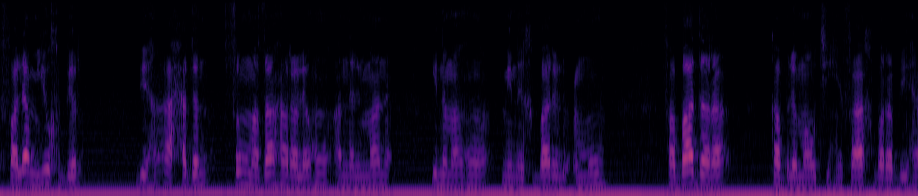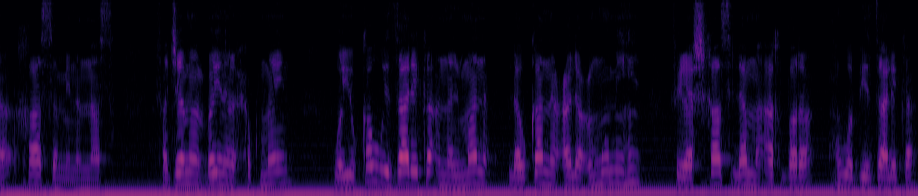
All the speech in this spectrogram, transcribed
فلم يخبر بها أحدا ثم ظهر له أن المنع إنما هو من إخبار العموم فبادر قبل موته فأخبر بها خاصة من الناس فجمع بين الحكمين ويقوي ذلك أن المنع لو كان على عمومه في الأشخاص لما أخبر هو بذلك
